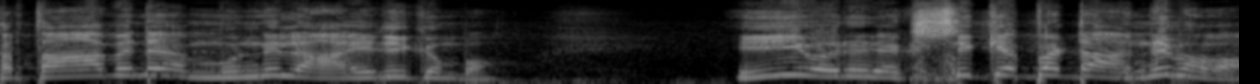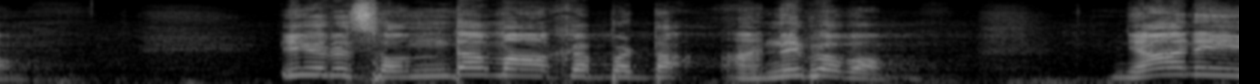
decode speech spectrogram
കർത്താവിന്റെ മുന്നിലായിരിക്കുമ്പോൾ ഈ ഒരു രക്ഷിക്കപ്പെട്ട അനുഭവം ഈ ഒരു സ്വന്തമാക്കപ്പെട്ട അനുഭവം ഞാൻ ഈ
